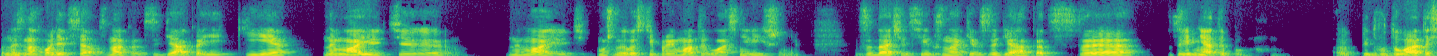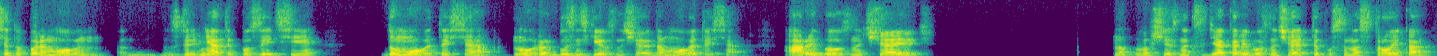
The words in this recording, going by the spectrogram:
вони знаходяться в знаках зодіака, які не мають, е, не мають можливості приймати власні рішення. Задача цих знаків зодіака це зрівняти, підготуватися до перемовин, е, зрівняти позиції, домовитися. Ну, близнюки означають домовитися, а риби означають. Ну, взагалі, знак зодіака риби означає типу сонастройка.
